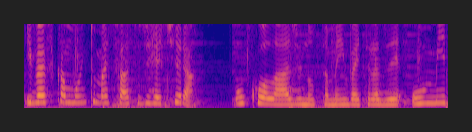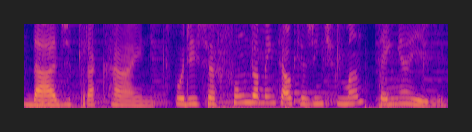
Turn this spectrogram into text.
e vai ficar muito mais fácil de retirar. O colágeno também vai trazer umidade para a carne, por isso é fundamental que a gente mantenha ele.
